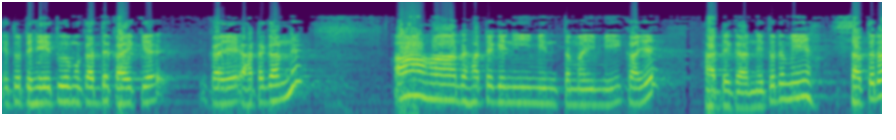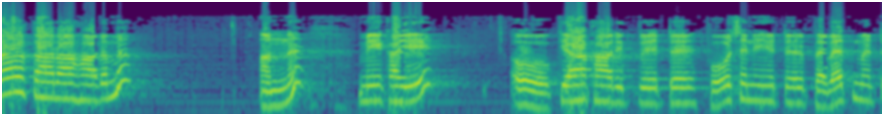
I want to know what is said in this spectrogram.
එතොට හේතුවමකදද කයකය කය හටගන්න ආහාර හටගැනීමෙන් තමයි මේ කය හටගන්න. එතොට මේ සතරාකාරාහාරම අන්න මේ කයේ ඕ ක්‍යාකාරිත්වයට පෝෂණයට පැවැත්මට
